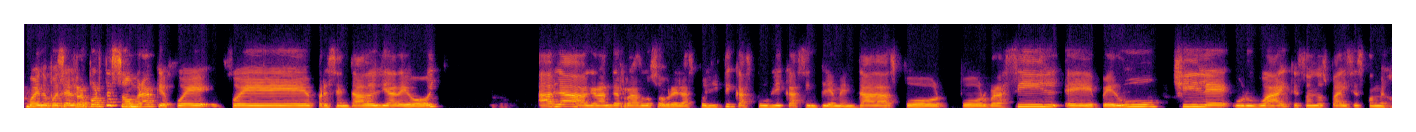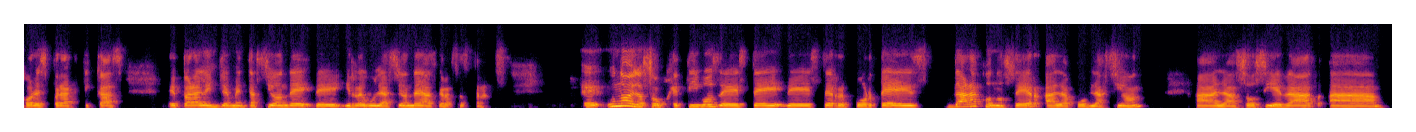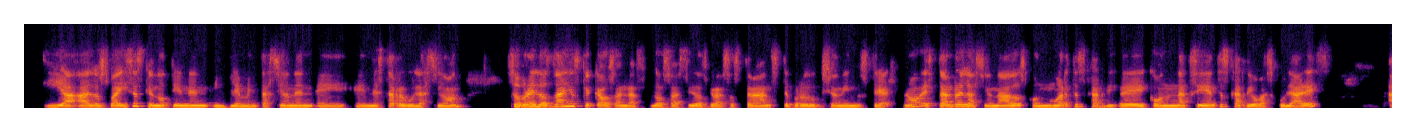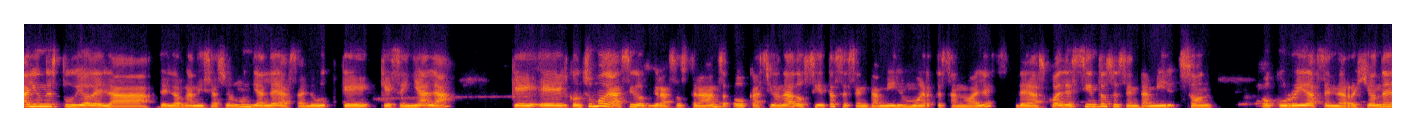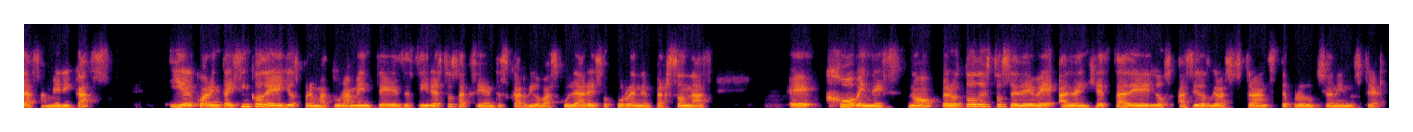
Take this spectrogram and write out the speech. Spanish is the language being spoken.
Bueno, pues el reporte Sombra que fue, fue presentado el día de hoy habla a grandes rasgos sobre las políticas públicas implementadas por, por Brasil, eh, Perú, Chile, Uruguay, que son los países con mejores prácticas eh, para la implementación de, y regulación de las grasas trans. Eh, uno de los objetivos de este, de este reporte es dar a conocer a la población, a la sociedad, a, y a, los países que no tienen implementación en, en esta regulación, sobre los daños que causan los ácidos grasos trans de producción industrial, ¿no? Están relacionados con muertes, eh, con accidentes cardiovasculares. Hay un estudio de la, de la Organización Mundial de la Salud que, que señala que el consumo de ácidos grasos trans ocasiona 260 mil muertes anuales, de las cuales 160 mil son ocurridas en la región de las Américas y el 45 de ellos prematuramente, es decir, estos accidentes cardiovasculares ocurren en personas eh, jóvenes, ¿no? Pero todo esto se debe a la ingesta de los ácidos grasos trans de producción industrial.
